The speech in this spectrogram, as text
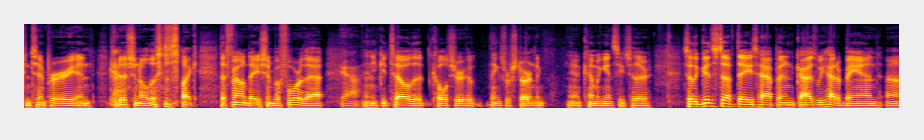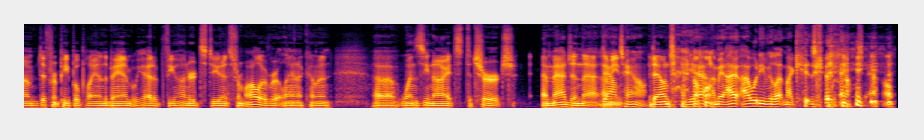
contemporary and Yeah. traditional. This is like the foundation before that. Yeah. and you could tell that culture it, things were starting to you know come against each other. So the good stuff days happened, guys. We had a band, um, different people playing in the band, but we had a few hundred students from all over Atlanta coming uh, Wednesday nights to church. Imagine that I mean, Downtown. downtown. Yeah, I mean, I, I wouldn't even let my kids go downtown.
